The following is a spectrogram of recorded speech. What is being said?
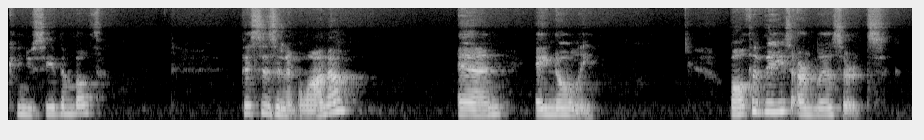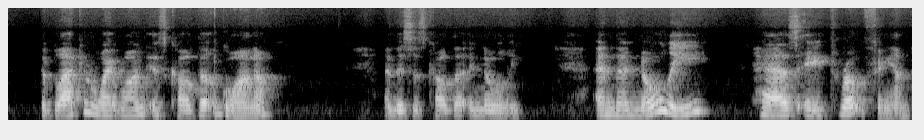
can you see them both? This is an iguana and anole. Both of these are lizards. The black and white one is called the iguana, and this is called the anole. And the anole has a throat fan.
